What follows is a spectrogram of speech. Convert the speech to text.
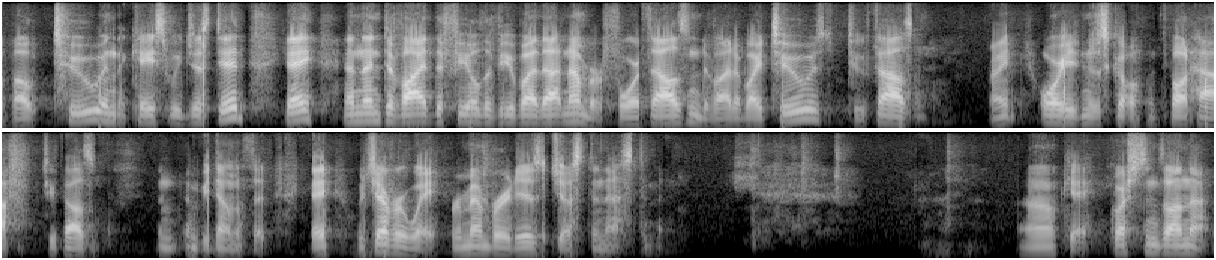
about two in the case we just did. Okay, and then divide the field of view by that number. 4,000 divided by two is 2,000, right? Or you can just go, it's about half, 2,000 and, and be done with it. Okay, whichever way. Remember, it is just an estimate. Okay, questions on that?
